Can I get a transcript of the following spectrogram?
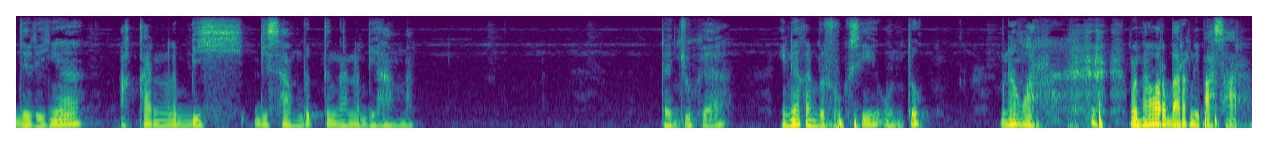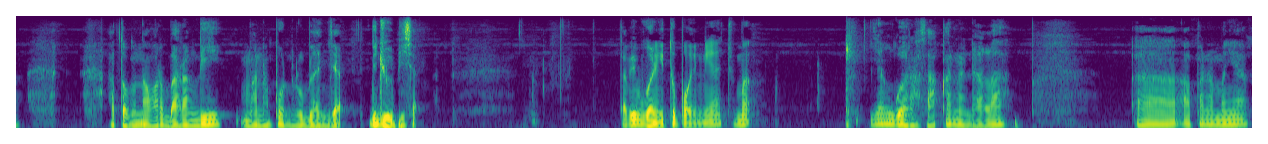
Jadinya akan lebih disambut dengan lebih hangat. Dan juga ini akan berfungsi untuk menawar. menawar barang di pasar. Atau menawar barang di mana pun lu belanja. Itu juga bisa. Tapi bukan itu poinnya, cuma yang gue rasakan adalah uh, apa namanya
